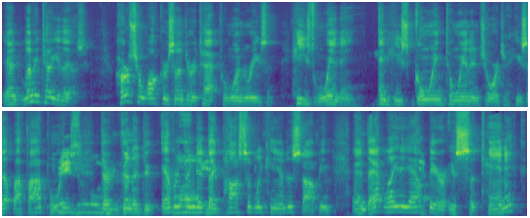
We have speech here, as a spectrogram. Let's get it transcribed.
And let me tell you this: Herschel Walker's under attack for one reason. He's winning and he's going to win in Georgia. He's up by five points. The They're going to do everything that they possibly can to stop him. And that lady out yeah. there is satanic.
